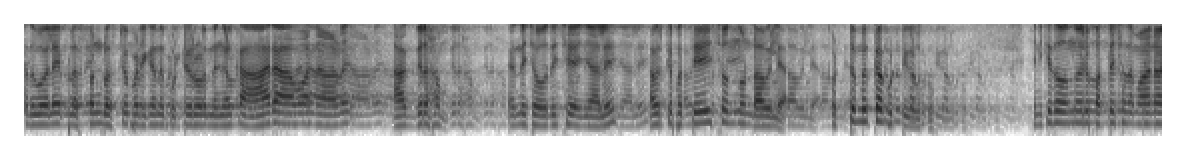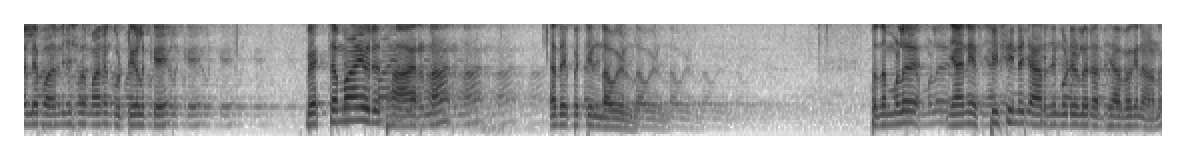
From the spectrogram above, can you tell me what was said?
അതുപോലെ പ്ലസ് വൺ പ്ലസ് ടു പഠിക്കുന്ന കുട്ടികളോട് നിങ്ങൾക്ക് ആരാവാനാണ് ആഗ്രഹം എന്ന് ചോദിച്ചു കഴിഞ്ഞാൽ അവർക്ക് പ്രത്യേകിച്ച് ഒന്നും ഉണ്ടാവില്ല. ഒട്ടുമിക്ക കുട്ടികൾക്കും. എനിക്ക് തോന്നുന്നു ഒരു പത്ത് ശതമാനം അല്ലെ പതിനഞ്ച് ശതമാനം കുട്ടികൾക്ക് വ്യക്തമായ ഒരു ധാരണ അതേപ്പറ്റി ഉണ്ടാവുകയുള്ളൂ. ഇപ്പൊ നമ്മൾ ഞാൻ എസ് പി സിന്റെ ചാർജും കൂടിയുള്ള ഒരു അധ്യാപകനാണ്.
